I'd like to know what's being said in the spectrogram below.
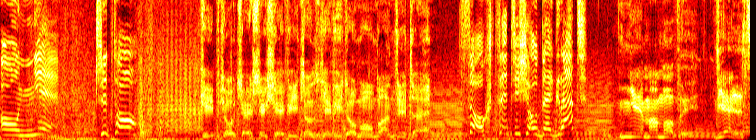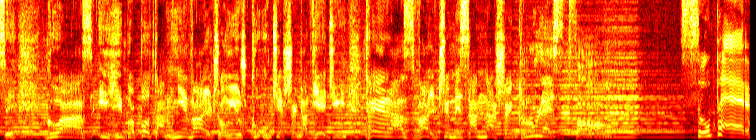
O nie! Czy to... Kipcio cieszy się widząc niewidomą bandytę. co, chcecie się odegrać? Nie ma mowy. Wielcy, Głaz i Hipopotam nie walczą już ku uciesze gawiedzi. Teraz walczymy za nasze królestwo. Super!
